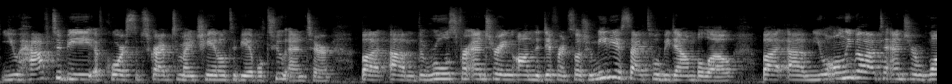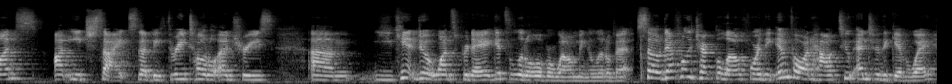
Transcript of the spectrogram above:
you have to be, of course, subscribed to my channel to be able to enter, but um, the rules for entering on the different social media sites will be down below, but um, you will only be allowed to enter once on each site, so that'd be three total entries um, you can't do it once per day. It gets a little overwhelming a little bit. So definitely check below for the info on how to enter the giveaway.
